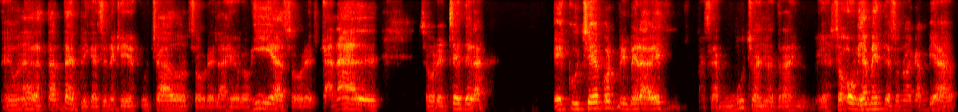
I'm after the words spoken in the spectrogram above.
en una de las tantas explicaciones que yo he escuchado sobre la geología, sobre el canal, sobre etcétera, escuché por primera vez, hace muchos años atrás, eso obviamente eso no ha cambiado,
